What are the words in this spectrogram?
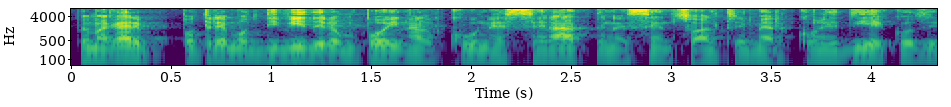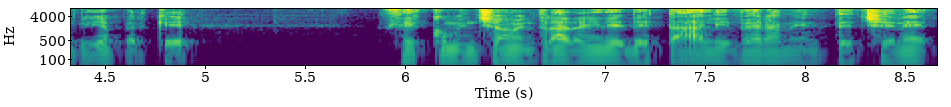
Poi magari potremo dividere un po' in alcune serate, nel senso altri mercoledì e così via, perché se cominciamo a entrare nei dettagli veramente ce n'è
